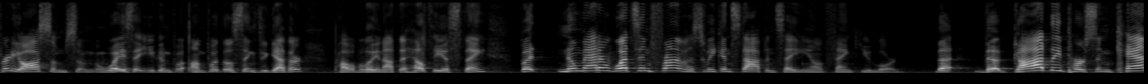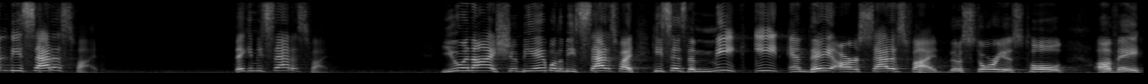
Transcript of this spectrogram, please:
pretty awesome. Some ways that you can put, um, put those things together. Probably not the healthiest thing, but no matter what's in front of us, we can stop and say, you know, thank you, Lord. The the godly person can be satisfied. They can be satisfied. You and I should be able to be satisfied. He says, The meek eat and they are satisfied. The story is told of a,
